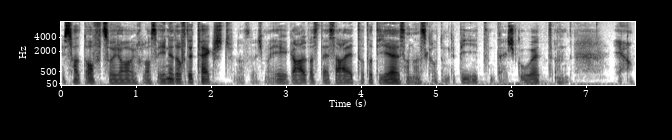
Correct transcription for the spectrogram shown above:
ist halt oft so, ja, ich lasse eh nicht auf den Text, also ist mir eh egal, was der sagt oder die, sondern es geht um den Beat und der ist gut und ja.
